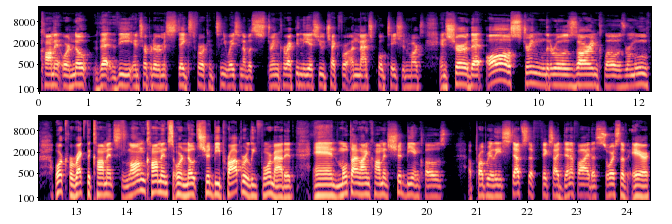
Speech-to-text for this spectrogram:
comment or note that the interpreter mistakes for a continuation of a string correcting the issue check for unmatched quotation marks ensure that all string literals are enclosed remove or correct the comments. Long comments or notes should be properly formatted and multi-line comments should be enclosed appropriately. Steps to fix identify the source of error.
